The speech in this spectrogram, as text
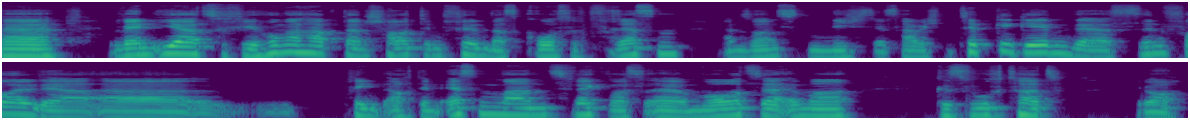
äh, wenn ihr zu viel Hunger habt, dann schaut den Film Das große Fressen. Ansonsten nicht. Jetzt habe ich einen Tipp gegeben, der ist sinnvoll, der äh, bringt auch dem Essen mal einen Zweck, was äh, Moritz ja immer gesucht hat. Ja,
